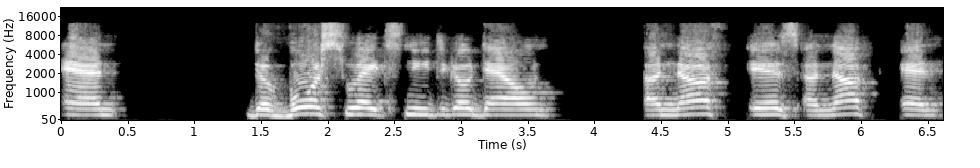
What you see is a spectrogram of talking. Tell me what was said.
and divorce rates need to go down. Enough is enough, and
